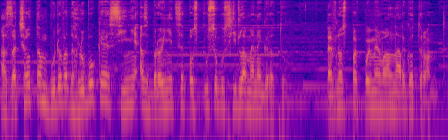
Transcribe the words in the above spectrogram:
a začal tam budovat hluboké síně a zbrojnice po způsobu sídla Menegrotu. Pevnost pak pojmenoval Nargotrond.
